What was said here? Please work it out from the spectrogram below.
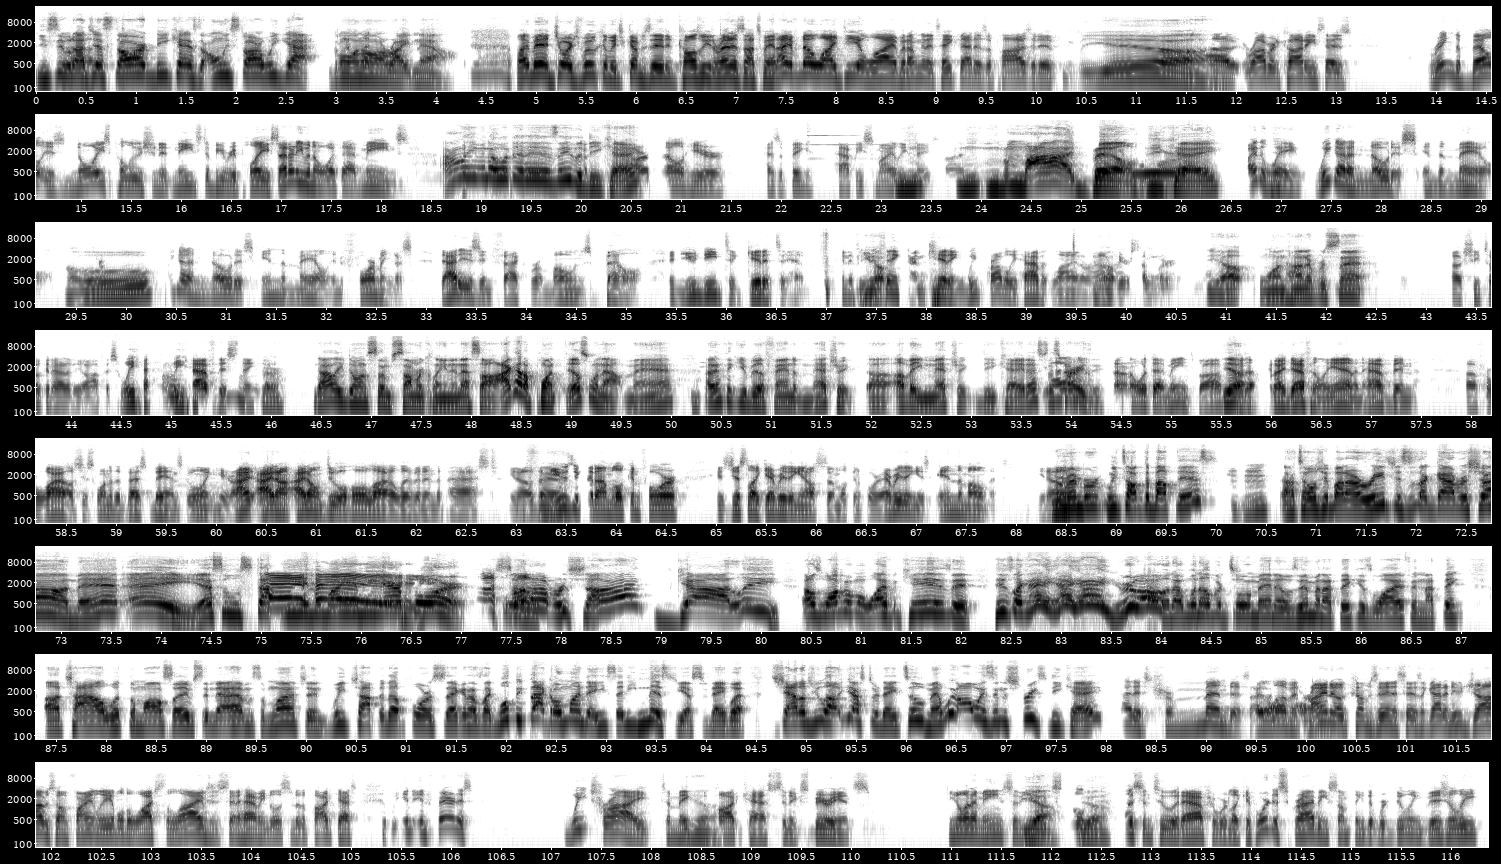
You see what I Uh, just starred? DK is the only star we got going on right now. My man George Vukovic comes in and calls me the Renaissance man. I have no idea why, but I'm going to take that as a positive. Yeah. Uh, Robert Cotting says, "Ring the bell is noise pollution. It needs to be replaced." I don't even know what that means. I don't even know what that is either, DK. Our bell here has a big happy smiley face on it. My bell, Or- DK. By the way, we got a notice in the mail. Oh, We got a notice in the mail informing us that is in fact Ramon's bell, and you need to get it to him. And if you Yep. think I'm kidding, we probably have it lying around Yep. here somewhere. yep, one hundred percent. Oh, she took it out of the office. We ha- we have this thing though. Dolly doing some summer cleaning. That's all. I gotta point this one out, man. I didn't think you'd be a fan of metric uh, of a metric, DK. That's just Yeah. crazy. I don't know what that means, Bob. Yeah. but, uh, but I definitely am and have been uh, for a while. It's just one of the best bands going here. I, I don't I don't do a whole lot of living in the past. You know, the music that I'm looking for is just like everything else I'm looking for. Everything is in the moment. You know. Remember we talked about this? hmm I told you about our reach. This is our guy Rashawn, man. Hey, that's who stopped me in the Miami Hey! airport. Awesome. What up, Rashawn? Golly. I was walking with my wife and kids, and he was like, Hey, hey, hey, you're on. And I went over to him, man. It was him and I think his wife, and I think a child with them also. He was sitting there having some lunch, and we chopped it up for a second. I was like, We'll be back on Monday. He said he missed yesterday, but shouted you out yesterday, too, man. We're always in the streets, DK. That is tremendous. I love it. Rhino comes in and says, I got a new job, so I'm finally able to watch the lives instead of having to listen to the podcast. In, in fairness, we try to make the podcasts an experience. You know what I mean? So that you yeah. can still yeah. listen to it afterward. Like if we're describing something that we're doing visually,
